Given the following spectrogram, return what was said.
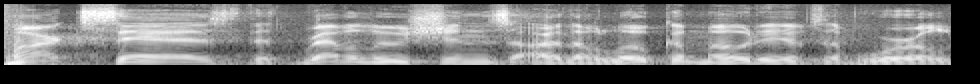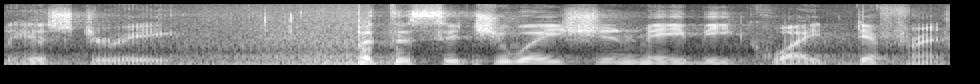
Marx says that revolutions are the locomotives of world history, but the situation may be quite different.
